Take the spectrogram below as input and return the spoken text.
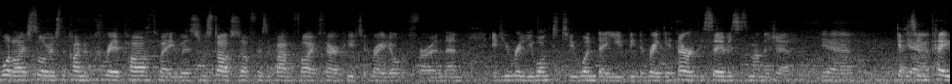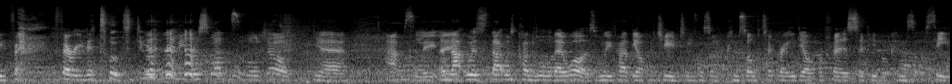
what I saw as the kind of career pathway was you started off as a band five therapeutic radiographer, and then if you really wanted to, one day you'd be the radiotherapy services manager, Yeah. getting yeah. paid very little to do a really responsible job. Yeah, absolutely. And that was that was kind of all there was. And we've had the opportunity for sort of consultant radiographers, so people can sort of see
